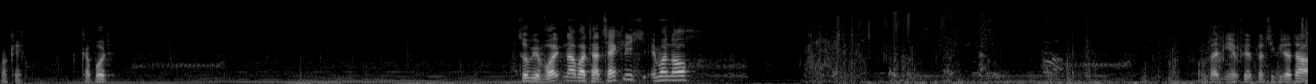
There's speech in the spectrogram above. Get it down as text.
Okay. Kaputt. So, wir wollten aber tatsächlich immer noch... Warum seid ihr plötzlich wieder da?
